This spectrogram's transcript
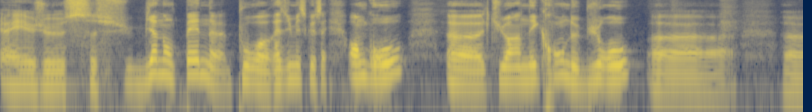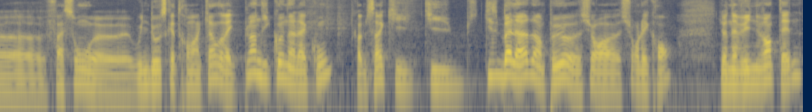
Et je, je suis bien en peine pour résumer ce que c'est. En gros, tu as un écran de bureau euh, euh, façon euh, Windows 95 avec plein d'icônes à la con, comme ça, qui, qui, se baladent un peu euh, sur, euh, sur l'écran. Il y en avait une vingtaine.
